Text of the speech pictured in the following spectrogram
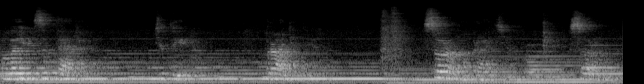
полеглі за тебе, діди, прадіди. Соромно, браття, соромно.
